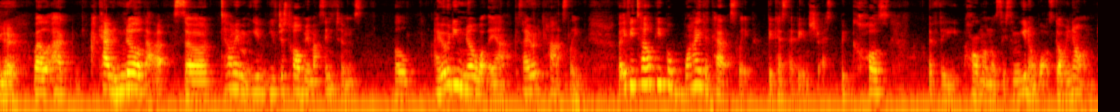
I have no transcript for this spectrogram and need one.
Yeah. Well, I, I kind of know that, so tell me, you, you've just told me my symptoms. Well, I already know what they are because I already can't sleep. But if you tell people why they can't sleep, because they're being stressed, because of the hormonal system, you know, what's going on,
